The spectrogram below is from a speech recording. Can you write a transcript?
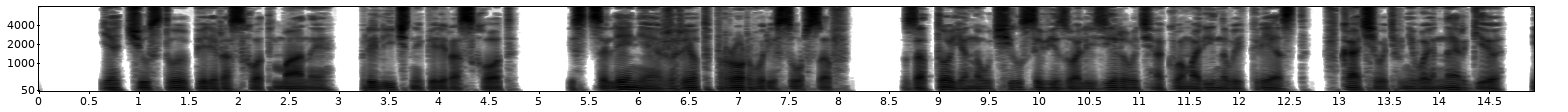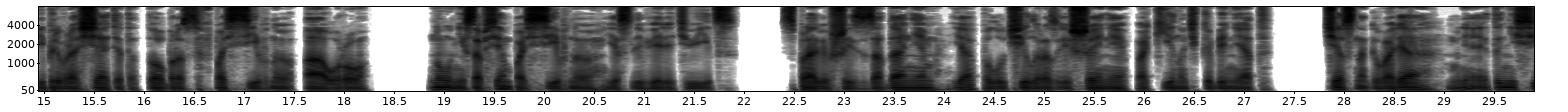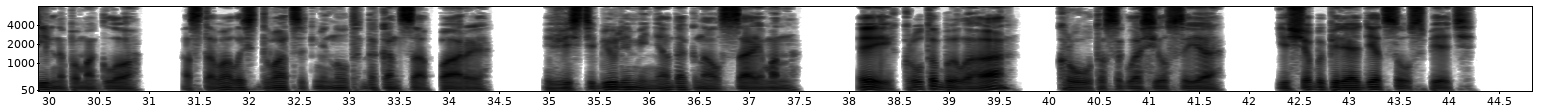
Я чувствую перерасход маны, приличный перерасход. Исцеление жрет прорву ресурсов. Зато я научился визуализировать аквамариновый крест, вкачивать в него энергию и превращать этот образ в пассивную ауру. Ну, не совсем пассивную, если верить Виц. Справившись с заданием, я получил разрешение покинуть кабинет. Честно говоря, мне это не сильно помогло. Оставалось 20 минут до конца пары. В вестибюле меня догнал Саймон. «Эй, круто было, а?» «Круто», — согласился я. «Еще бы переодеться успеть».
